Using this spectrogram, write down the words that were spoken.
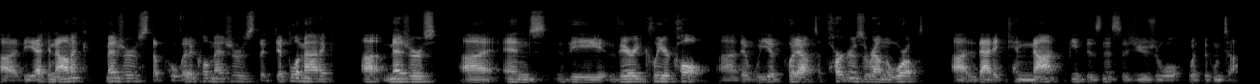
uh, the economic measures, the political measures, the diplomatic, uh, measures, uh, and the very clear call, uh, that we have put out to partners around the world, that it cannot be business as usual with the junta.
